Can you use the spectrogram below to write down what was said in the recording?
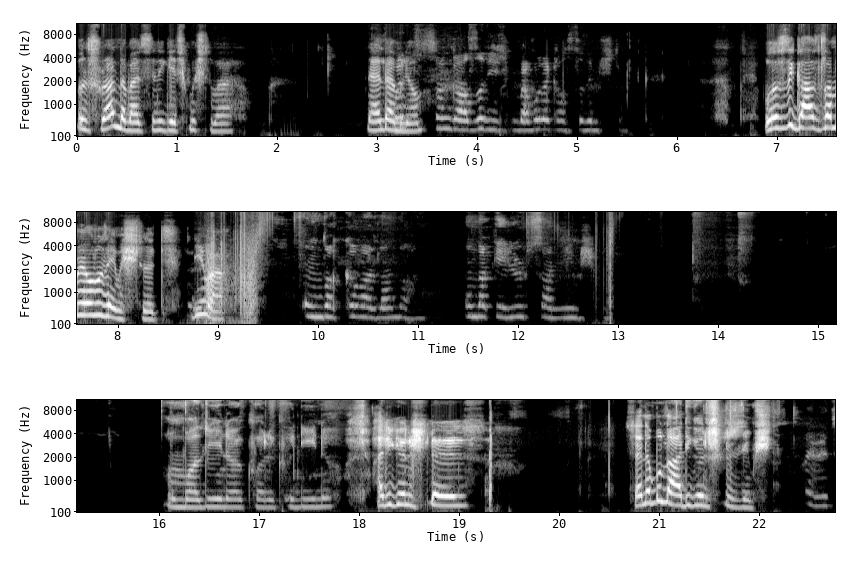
Dur şu anda ben seni geçmiştim ha. Nereden Ben biliyorum? Sen gazla diyecektim. Ben burada gazla demiştim. Burası gazlama yolu demiştik. Değil mi? 10 dakika var lan daha. 10 dakika 53 saniyeymiş. Bombardino, Kolikodino. Hadi görüşürüz. Sana bunu hadi görüşürüz demiştim. Evet.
